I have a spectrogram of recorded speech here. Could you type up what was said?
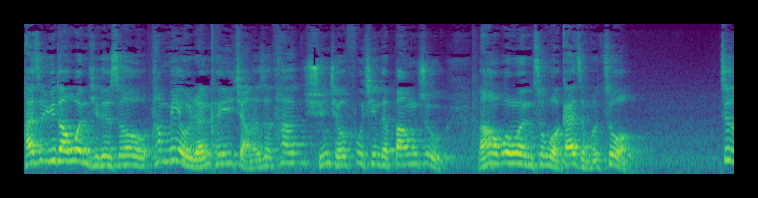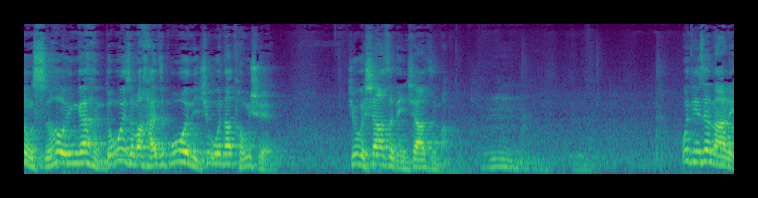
孩子遇到问题的时候，他没有人可以讲的时候，他寻求父亲的帮助，然后问问说：“我该怎么做？”这种时候应该很多。为什么孩子不问你，去问他同学？结果瞎子领瞎子嘛。嗯。问题在哪里？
